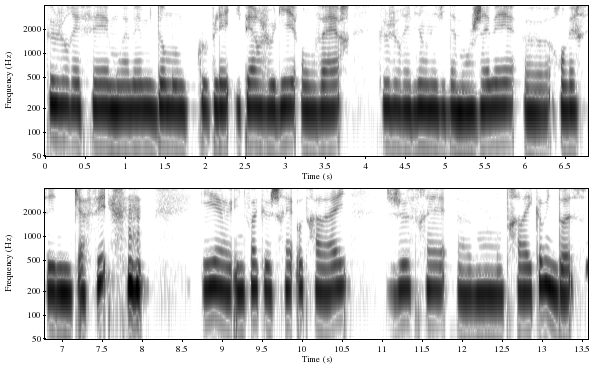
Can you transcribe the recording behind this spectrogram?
que j'aurais fait moi-même dans mon gobelet hyper joli en verre que j'aurais bien évidemment jamais euh, renversé ni cassé. Et euh, une fois que je serai au travail, je ferai euh, mon travail comme une bosse.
